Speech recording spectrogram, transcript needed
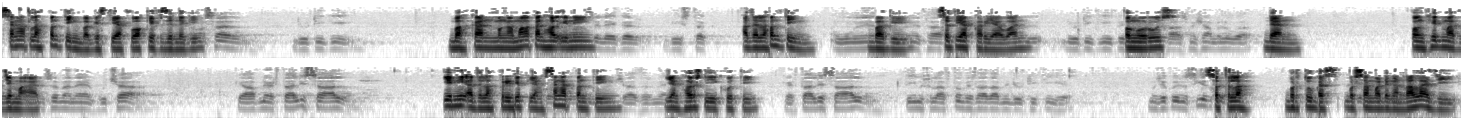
sangatlah penting bagi setiap wakif zindagi. Bahkan mengamalkan hal ini adalah penting bagi setiap karyawan, pengurus, dan pengkhidmat jemaat. Ini adalah prinsip yang sangat penting yang harus diikuti. Setelah bertugas bersama dengan Lalaji,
